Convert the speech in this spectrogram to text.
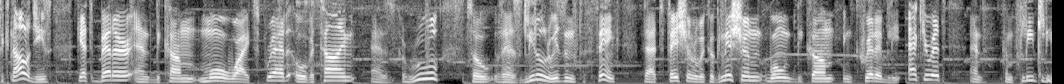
Technologies get better and become more widespread over time as a rule, so there's little reason to think that facial recognition won't become incredibly accurate and completely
